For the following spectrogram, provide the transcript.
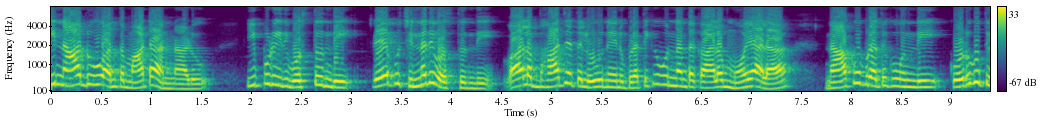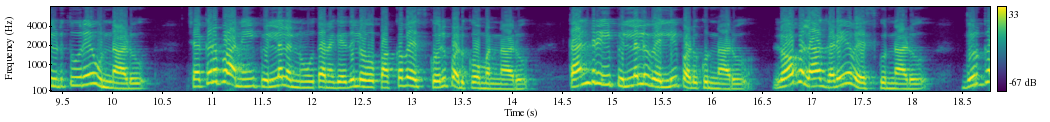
ఈనాడు అంత మాట అన్నాడు. ఇప్పుడు ఇది వస్తుంది రేపు చిన్నది వస్తుంది. వాళ్ళ బాధ్యతలు నేను బ్రతికి ఉన్నంత కాలం మోయాలా? నాకు బ్రతుకు ఉంది కొడుకు తిడుతూనే ఉన్నాడు. చక్రపాణి పిల్లలను తన గదిలో పక్క వేసుకొని పడుకోమన్నారు. తండ్రి పిల్లలు వెళ్ళి పడుకున్నారు. లోపల గడియ వేసుకున్నాడు. దుర్గ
